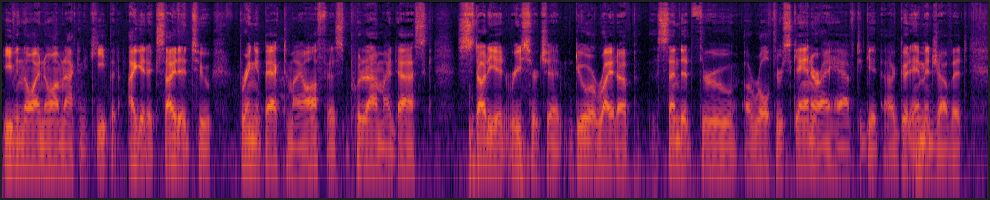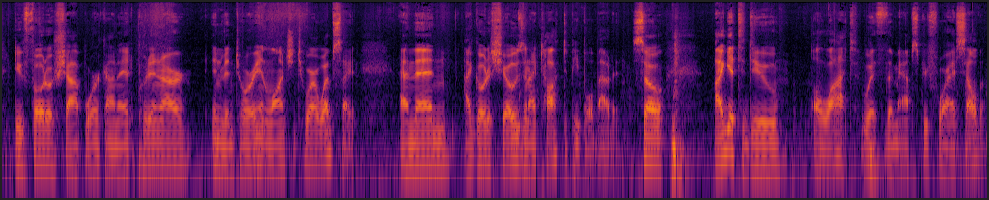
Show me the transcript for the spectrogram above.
even though I know I'm not going to keep it, I get excited to bring it back to my office, put it on my desk, study it, research it, do a write up, send it through a roll through scanner I have to get a good image of it, do Photoshop work on it, put in our inventory, and launch it to our website. And then I go to shows and I talk to people about it. So I get to do a lot with the maps before I sell them.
